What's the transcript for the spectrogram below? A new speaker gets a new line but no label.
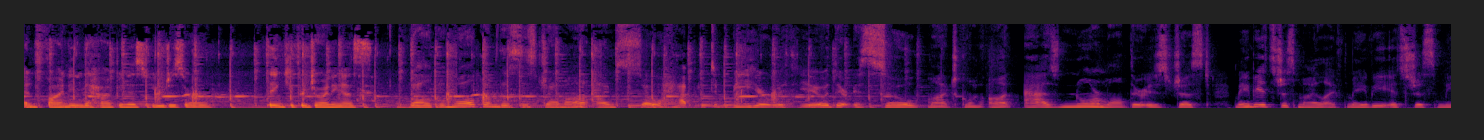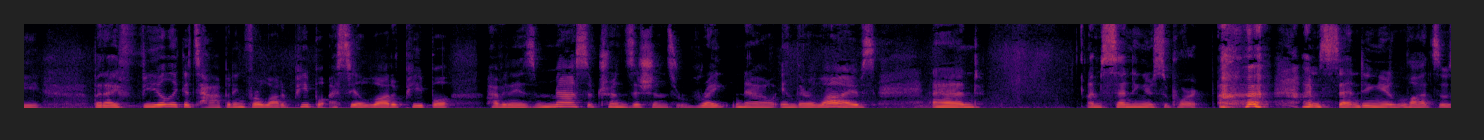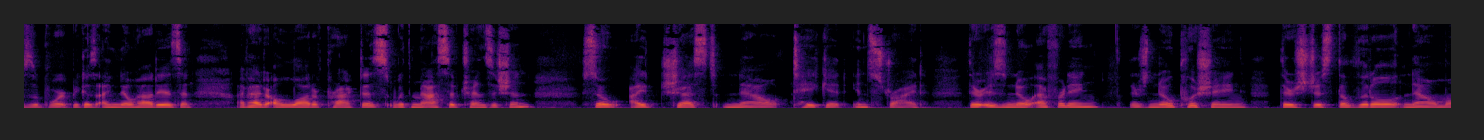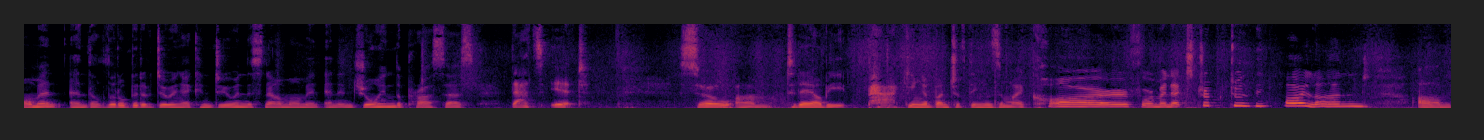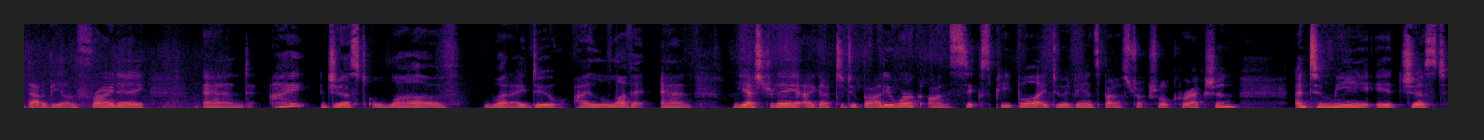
and finding the happiness you deserve. Thank you for joining us.
Welcome, welcome. This is Gemma. I'm so happy to be here with you. There is so much going on. As normal, there is just maybe it's just my life, maybe it's just me, but I feel like it's happening for a lot of people. I see a lot of people having these massive transitions right now in their lives, and I'm sending you support. I'm sending you lots of support because I know how it is. And I've had a lot of practice with massive transition. So I just now take it in stride. There is no efforting, there's no pushing. There's just the little now moment and the little bit of doing I can do in this now moment and enjoying the process. That's it. So um, today I'll be packing a bunch of things in my car for my next trip to the island. Um, that'll be on Friday. And I just love what I do. I love it. And yesterday I got to do body work on six people. I do advanced biostructural correction. And to me, it just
